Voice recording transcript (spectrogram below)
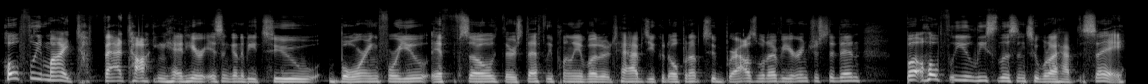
hopefully my fat talking head here isn't going to be too boring for you. If so, there's definitely plenty of other tabs you could open up to browse whatever you're interested in but hopefully you at least listen to what I have to say.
